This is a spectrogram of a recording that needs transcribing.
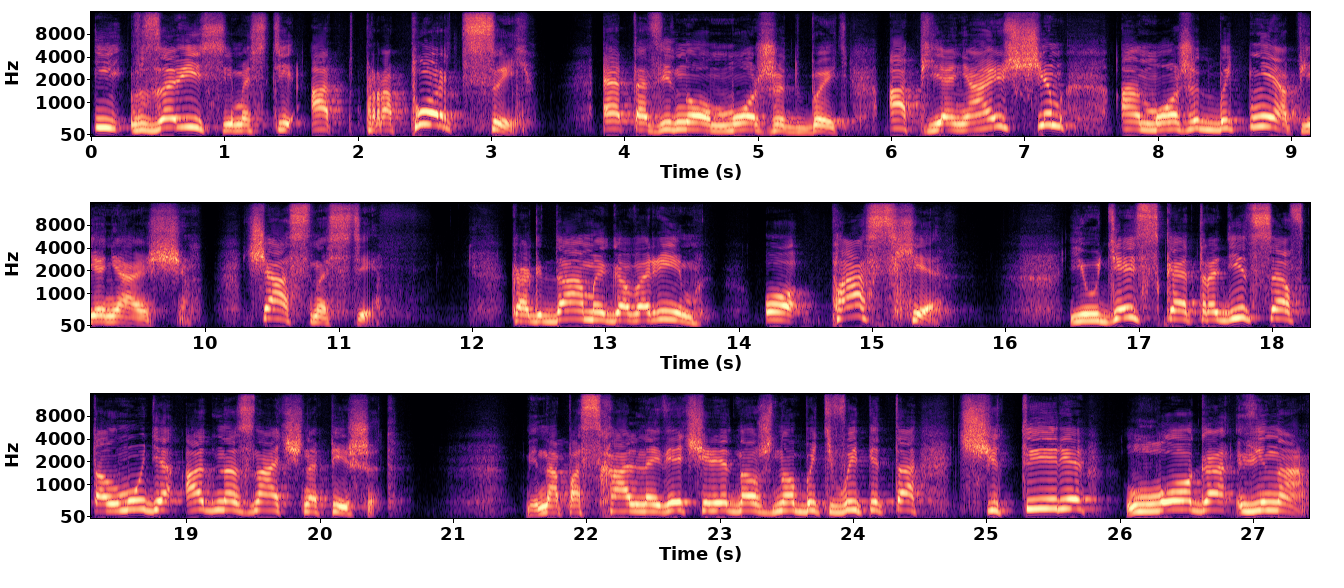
И в зависимости от пропорций – это вино может быть опьяняющим, а может быть не опьяняющим. В частности, когда мы говорим о Пасхе, иудейская традиция в Талмуде однозначно пишет. И на пасхальной вечере должно быть выпито 4 лога вина.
